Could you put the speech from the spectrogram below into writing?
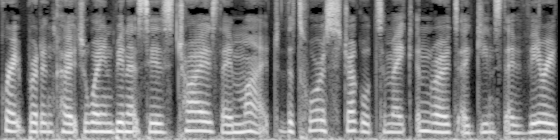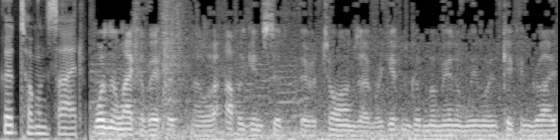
Great Britain coach Wayne Bennett says, try as they might, the tourists struggled to make inroads against a very good Tongan side. It wasn't a lack of effort. They were up against it. There were times they were getting good momentum. We weren't kicking great.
